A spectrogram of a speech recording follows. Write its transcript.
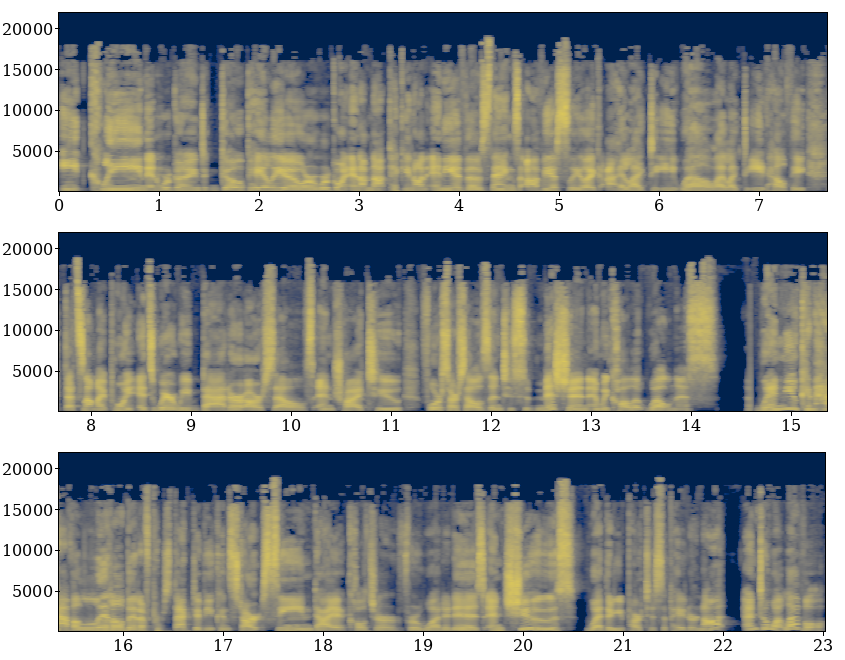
eat clean and we're going to go paleo or we're going, and I'm not picking on any of those things. Obviously, like I like to eat well. I like to eat healthy. That's not my point. It's where we batter ourselves and try to force ourselves into submission and we call it wellness. When you can have a little bit of perspective, you can start seeing diet culture for what it is and choose whether you participate or not and to what level.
